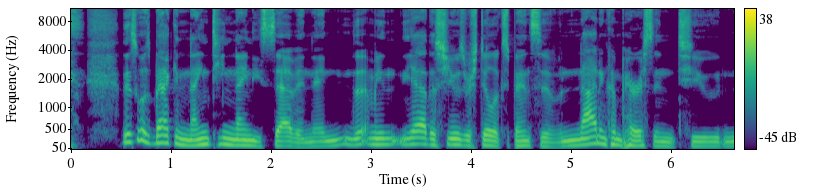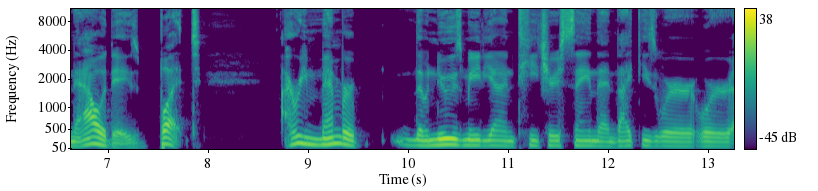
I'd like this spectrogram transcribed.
this was back in 1997 and I mean, yeah, the shoes were still expensive, not in comparison to nowadays, but I remember the news media and teachers saying that Nikes were were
